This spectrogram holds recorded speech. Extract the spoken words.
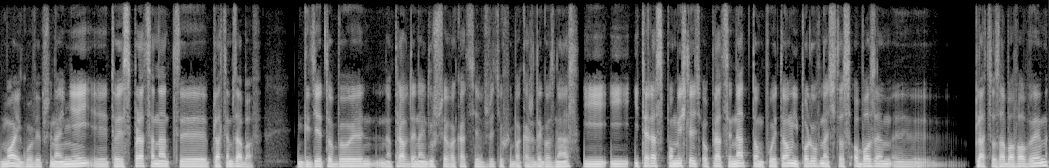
w mojej głowie przynajmniej y, to jest praca nad y, placem zabaw gdzie to były naprawdę najdłuższe wakacje w życiu chyba każdego z nas. I, i, i teraz pomyśleć o pracy nad tą płytą i porównać to z obozem y, placozabawowym,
